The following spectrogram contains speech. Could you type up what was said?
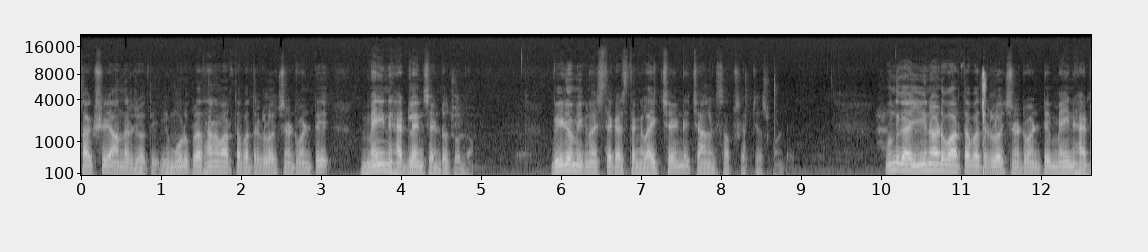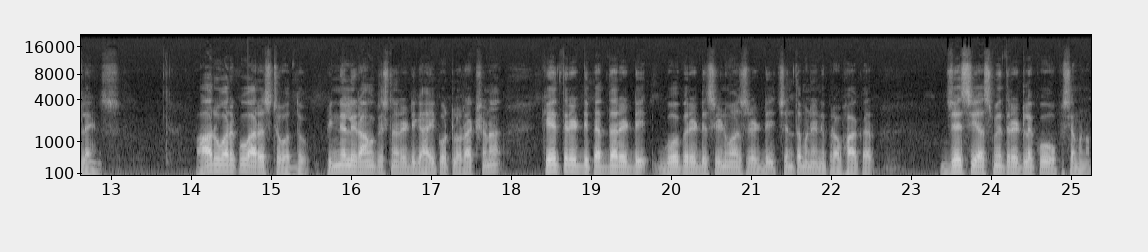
సాక్షి ఆంధ్రజ్యోతి. ఈ మూడు ప్రధాన వార్తాపత్రికలు వచ్చినటువంటి మెయిన్ హెడ్లైన్స్ ఏంటో చూద్దాం. వీడియో మీకు నచ్చితే ఖచ్చితంగా లైక్ చేయండి ఛానల్కి సబ్స్క్రైబ్ చేసుకోండి. ముందుగా ఈనాడు వార్తాపత్రికలో వచ్చినటువంటి మెయిన్ హెడ్లైన్స్. ఆరు వరకు అరెస్ట్ వద్దు. పిన్నెల్లి రామకృష్ణారెడ్డికి హైకోర్టులో రక్షణ కేతిరెడ్డి పెద్దారెడ్డి గోపిరెడ్డి శ్రీనివాసరెడ్డి చింతమనేని ప్రభాకర్ జేసీ అస్మిత్ రెడ్డిలకు ఉపశమనం.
